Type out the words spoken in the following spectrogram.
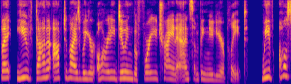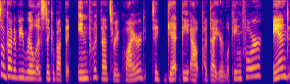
but you've got to optimize what you're already doing before you try and add something new to your plate. We've also got to be realistic about the input that's required to get the output that you're looking for. And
